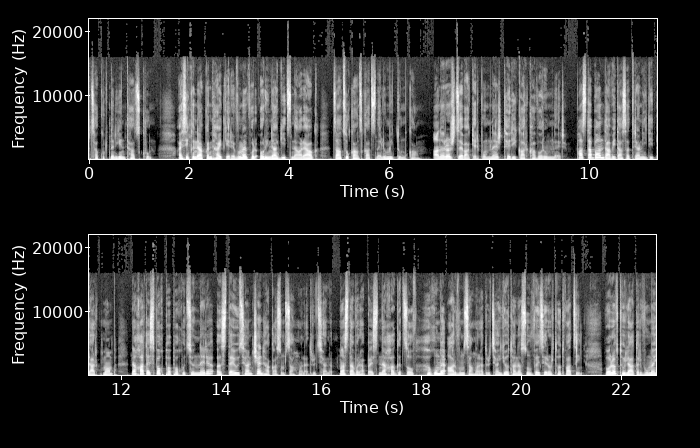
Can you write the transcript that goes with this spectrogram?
արձակուրդների ընթացքում։ Այսինքն ակնհայտ երևում է, որ օրինագիծն արագ, ծածուկ անցկացնելու միտում կա։ Անորոշ ձևակերպումներ, թերի կարգավորումներ Փաստաբան Դավիթ Ասատրյանի դիտարկմամբ նախատեսվող փոփոխությունները ըստ էության չեն հակասում սահմանադրությանը։ Մասնավորապես նախագծով հղում է արվում սահմանադրության 76-րդ հոդվածին, որով թույլատրվում է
